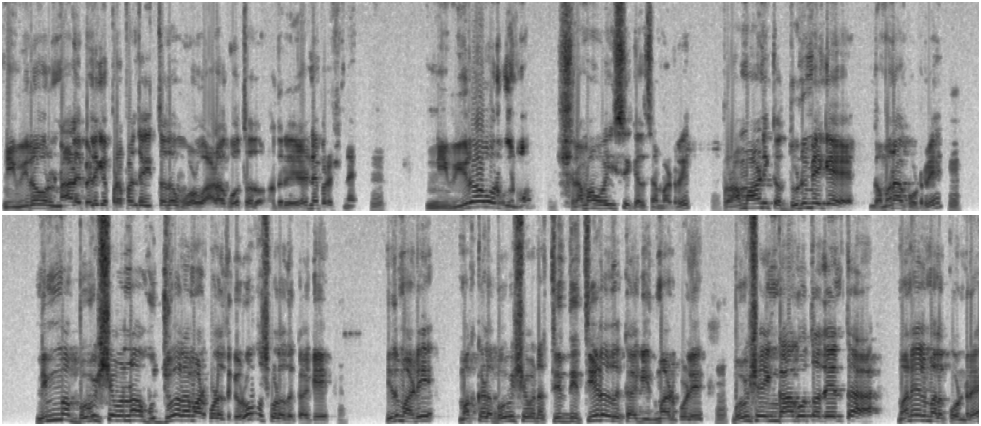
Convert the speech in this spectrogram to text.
ನೀವ್ ಇರೋವರ್ಗು ನಾಳೆ ಬೆಳಿಗ್ಗೆ ಪ್ರಪಂಚ ಇತ್ತದ ಒಳ ಹಾಳಾಗ್ ಹೋಗ್ತದೋ ಅದ್ರ ಎರಡನೇ ಪ್ರಶ್ನೆ. ಹ್ಮ್. ನೀವ್ ಇರೋವರ್ಗುನು ಶ್ರಮ ವಹಿಸಿ ಕೆಲಸ ಮಾಡ್ರಿ ಪ್ರಾಮಾಣಿಕ ದುಡಿಮೆಗೆ ಗಮನ ಕೊಡ್ರಿ. ಹ್ಮ್. ನಿಮ್ಮ ಭವಿಷ್ಯವನ್ನ ಉಜ್ವಲ ಮಾಡ್ಕೊಳ್ಳೋದಕ್ಕೆ ರೂಪಿಸ್ಕೊಳ್ಳೋದಕ್ಕಾಗಿ ಇದು ಮಾಡಿ ಮಕ್ಕಳ ಭವಿಷ್ಯವನ್ನ ತಿದ್ದಿ ತೀಡೋದಕ್ಕಾಗಿ ಇದ್ ಮಾಡ್ಕೊಳ್ಳಿ. ಭವಿಷ್ಯ ಹಿಂಗಾಗುತ್ತದೆ ಅಂತ ಮನೇಲಿ ಮಲ್ಕೊಂಡ್ರೆ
